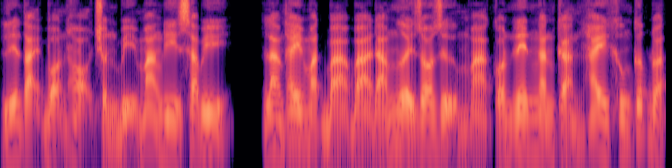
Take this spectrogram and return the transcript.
Liên tại bọn họ chuẩn bị mang đi sabi, làm thay mặt bà bà đám người do dự mà có nên ngăn cản hay không cướp đoạt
